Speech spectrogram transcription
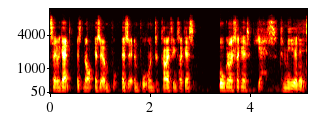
Same again it's not is it is it important to carry things like this? Organized like this? Yes to me it is.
